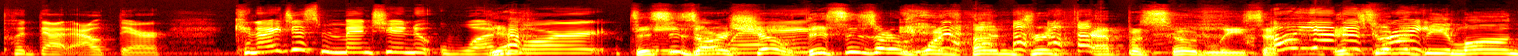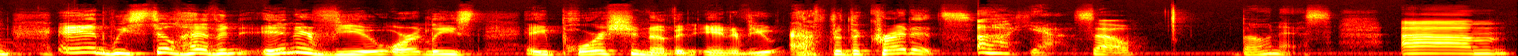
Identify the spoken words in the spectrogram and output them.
put that out there. Can I just mention one yeah. more? This is our takeaway? show. This is our 100th episode, Lisa. Oh, yeah, it's going right. to be long, and we still have an interview, or at least a portion of an interview after the credits. Oh yeah, so bonus. Um,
